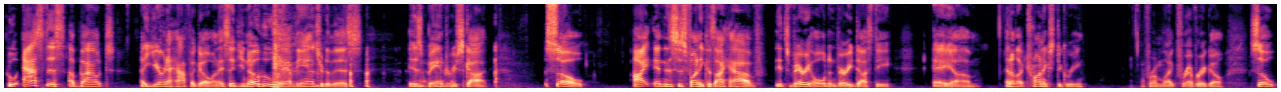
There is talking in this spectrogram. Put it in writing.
who asked this about a year and a half ago, and I said, you know who would have the answer to this is Bandrew Scott. So I and this is funny because I have it's very old and very dusty, a um, an electronics degree from like forever ago. So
